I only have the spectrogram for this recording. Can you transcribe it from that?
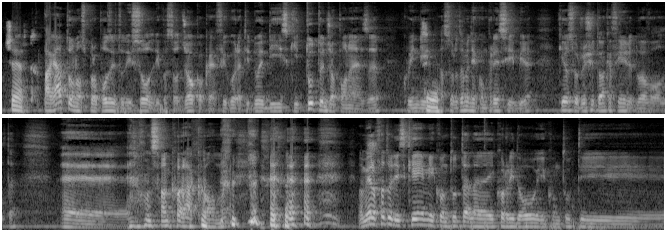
Certo. Pagato uno sproposito di soldi questo gioco che figurati due dischi, tutto in giapponese, quindi sì. assolutamente incomprensibile, che io sono riuscito anche a finire due volte. E non so ancora come. Ma mi ero fatto gli schemi con tutti i corridoi, con tutti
